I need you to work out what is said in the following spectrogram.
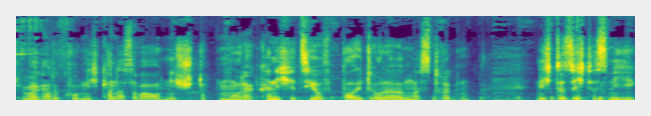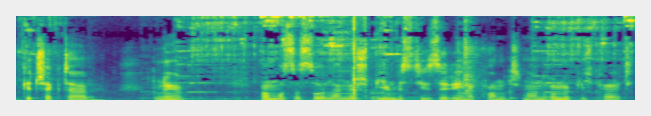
Ich will mal gerade gucken. Ich kann das aber auch nicht stoppen, oder? Kann ich jetzt hier auf Beute oder irgendwas drücken? Nicht, dass ich das nie gecheckt habe. Nö. Man muss es so lange spielen, bis die Sirene kommt. Eine andere Möglichkeit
